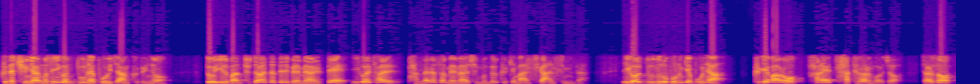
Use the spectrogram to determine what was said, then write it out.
근데 중요한 것은 이건 눈에 보이지 않거든요. 또 일반 투자자들이 매매할 때 이걸 잘 판단해서 매매하신 분들은 그렇게 많지가 않습니다. 이걸 눈으로 보는 게 뭐냐? 그게 바로 하나의 차트라는 거죠. 자, 그래서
